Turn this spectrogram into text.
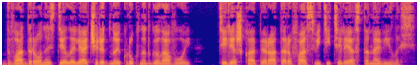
Два дрона сделали очередной круг над головой, тележка операторов и осветителей остановилась.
